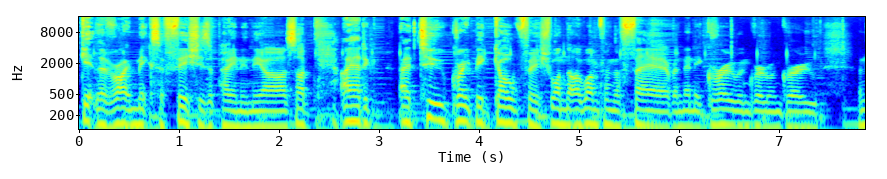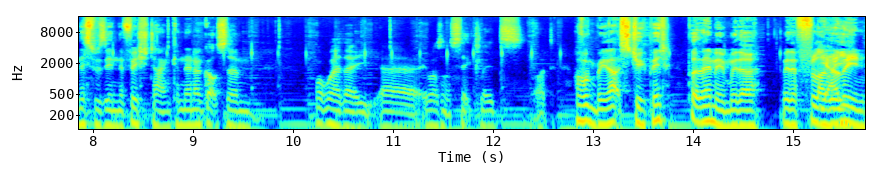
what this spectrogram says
get the right mix of fish is a pain in the ass. I, I had a, I had two great big goldfish. One that I won from the fair, and then it grew and grew and grew. And this was in the fish tank. And then I got some. What were they? Uh, it wasn't cichlids. I'd- I wouldn't be that stupid. Put them in with a with a flowy, Yeah, I mean-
